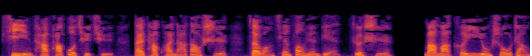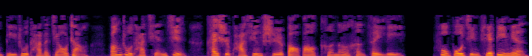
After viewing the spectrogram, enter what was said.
吸引他爬过去取。待他快拿到时，再往前放远点。这时妈妈可以用手掌抵住他的脚掌，帮助他前进。开始爬行时，宝宝可能很费力，腹部紧贴地面，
